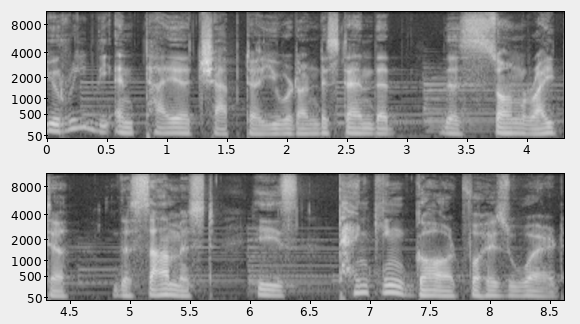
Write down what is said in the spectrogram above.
you read the entire chapter, you would understand that the songwriter, the psalmist, he is thanking God for his word.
